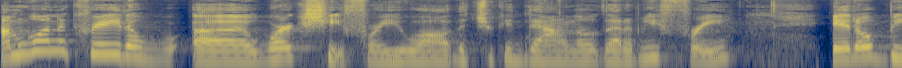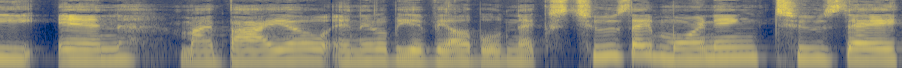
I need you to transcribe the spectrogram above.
I'm going to create a, a worksheet for you all that you can download. That'll be free. It'll be in my bio and it'll be available next Tuesday morning, Tuesday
